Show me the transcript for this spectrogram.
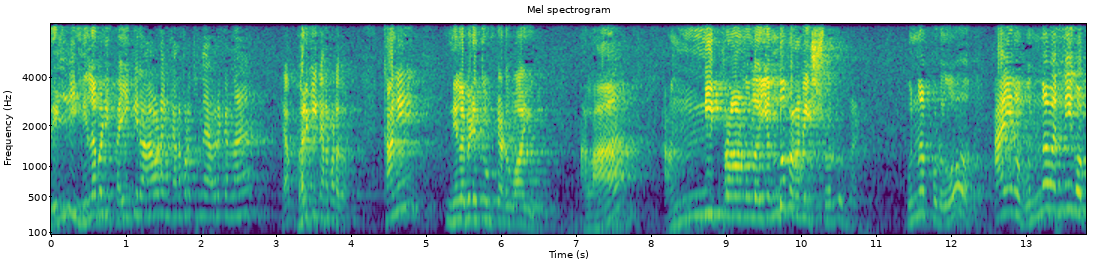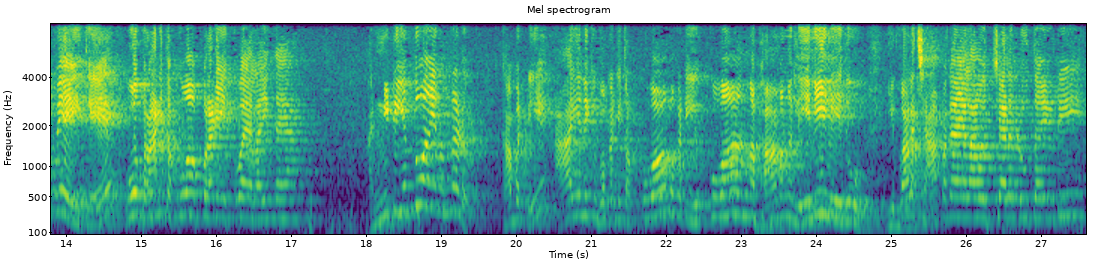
వెళ్ళి నిలబడి పైకి రావడం కనపడుతుంది ఎవరికన్నా? ఎవ్వరికీ కనపడదు. కానీ నిలబెడుతూ ఉంటాడు వాయువు అలా అన్ని ప్రాణుల ఎందు పరమేశ్వరుడు ఉన్నాడు. ఉన్నప్పుడు ఆయన ఉన్నవన్నీ గొప్పే అయితే ఓ ప్రాణి తక్కువ ప్రాణి ఎక్కువ ఎలా అయిందయా అన్నిటి ఎందు ఆయన ఉన్నాడు. కాబట్టి ఆయనకి ఒకటి తక్కువ ఒకటి ఎక్కువ అన్న భావన లేనే లేదు. ఇవాళ చేపగా ఎలా వచ్చాడని అడుగుతాయేంటి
